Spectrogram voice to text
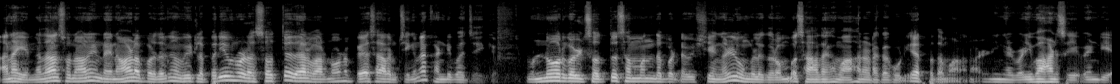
ஆனால் என்னதான் சொன்னாலும் இந்த நாளை பொறுத்த வரைக்கும் வீட்டில் பெரியவங்களோட சொத்து ஏதாவது வரணும்னு பேச ஆரம்பிச்சிங்கன்னா கண்டிப்பாக ஜெயிக்கும். முன்னோர்கள் சொத்து சம்பந்தப்பட்ட விஷயங்கள் உங்களுக்கு ரொம்ப சாதகமாக நடக்கக்கூடிய அற்புதமான நாள். நீங்கள் வழிபாடு செய்ய வேண்டிய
